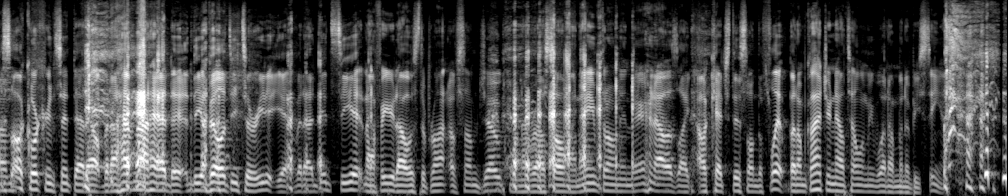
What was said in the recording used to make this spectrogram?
Um, saw Corcoran sent that out, but I have not had the, the ability to read it yet. But I did see it, and I figured I was the brunt of some joke whenever I saw my name thrown in there. And I was like, I'll catch this on the flip. But I'm glad you're now telling me what I'm going to be seeing.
